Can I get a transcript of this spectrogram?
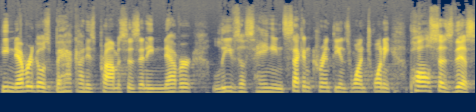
He never goes back on his promises and he never leaves us hanging. 2 Corinthians 1:20 Paul says this,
